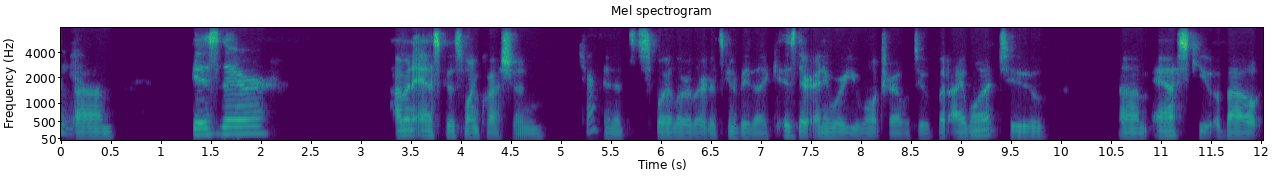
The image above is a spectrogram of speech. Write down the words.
Yeah. Um, is there? I'm going to ask this one question. Sure. And it's spoiler alert. It's going to be like, is there anywhere you won't travel to? But I want to um, ask you about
